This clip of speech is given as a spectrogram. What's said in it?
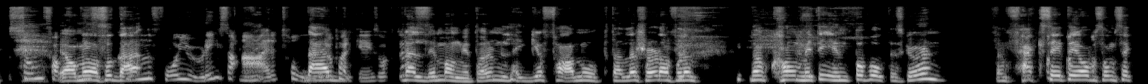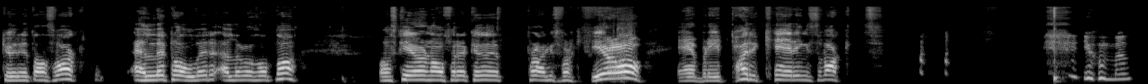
som faktisk Ja, altså, det kan få juling, så er det tollere er og parkeringsvakter. Veldig mange av dem legger jo faen meg opp til det sjøl, for de, de kom ikke inn på politiskolen. De fikk seg ikke jobb som Securitas-vakt eller toller eller noe sånt noe. Hva skal jeg gjøre nå for å kunne plages folk? Jo, jeg blir parkeringsvakt! Jo, men,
